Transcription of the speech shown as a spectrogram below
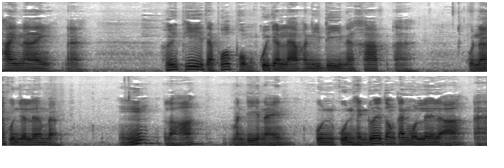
ภายในนะ เฮ้ยพี่แต่พวกผมคุยกันแล้วอันนี้ดีนะครับอ่าหัวหน้าคุณจะเริ่มแบบอืมเหรอ มันดีไหน คุณคุณเห็นด้วยตรงกันหมดเลยเหรออ่า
